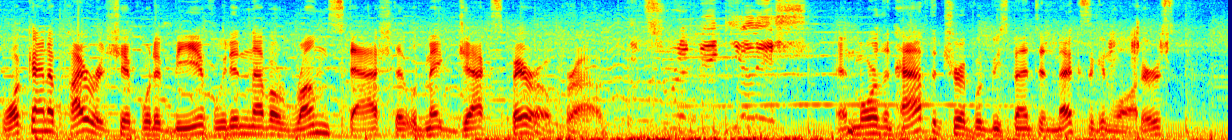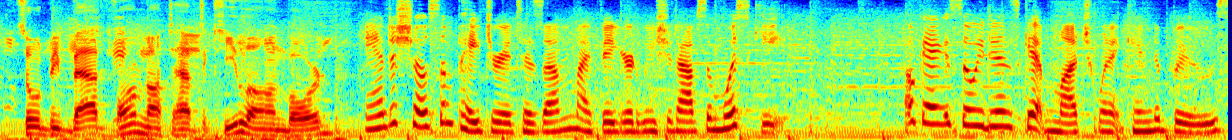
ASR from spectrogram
What kind of pirate ship would it be if we didn't have a rum stash that would make Jack Sparrow proud? It's ridiculous. And more than half the trip would be spent in Mexican waters, so it would be bad form not to have tequila on board. And to show some patriotism, I figured we should have some whiskey. Okay, so we didn't skip much when it came to booze,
